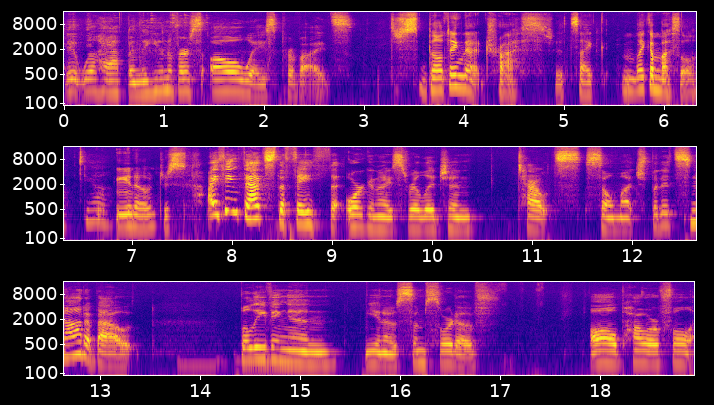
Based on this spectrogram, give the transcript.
It will happen. The universe always provides. Just building that trust. It's like like a muscle. Yeah. You know, just I think that's the faith that organized religion touts so much, but it's not about believing in, you know, some sort of all powerful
